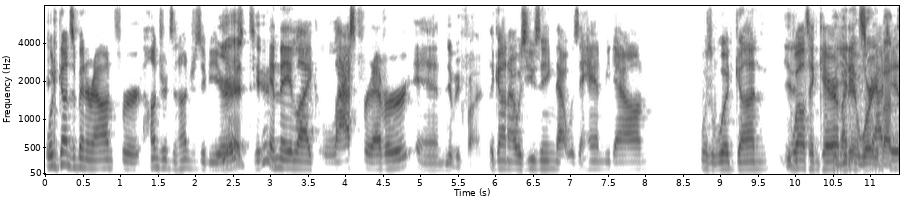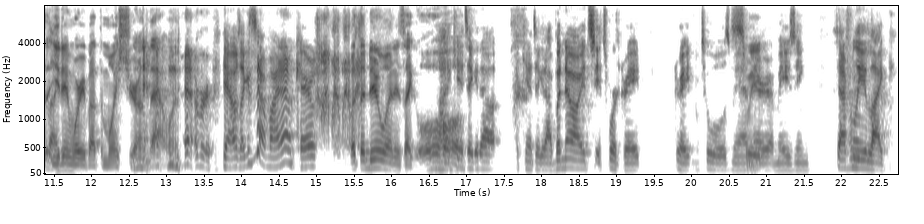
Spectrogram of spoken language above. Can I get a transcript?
wood guns have been around for hundreds and hundreds of years, Yeah, dude. and they like last forever. And You'll be fine. the gun I was using that was a hand me down was a wood gun, You didn't- well taken care of. you I didn't worry about it, the, like- you didn't worry about the moisture on that one. Never. Yeah, I was like, it's not mine. I don't care. But the new one is like, oh, I can't take it out. I can't take it out. But no, it's it's worked great. Great tools, man. Sweet. They're amazing. Definitely like,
